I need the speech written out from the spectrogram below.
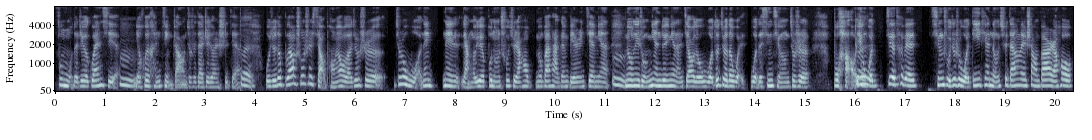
父母的这个关系嗯，也会很紧张，就是在这段时间，对，我觉得不要说是小朋友了，就是就是我那那两个月不能出去，然后没有办法跟别人见面，嗯。没有那种面对面的交流，我都觉得我我的心情就是不好，因为我记得特别清楚，就是我第一天能去单位上班，然后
